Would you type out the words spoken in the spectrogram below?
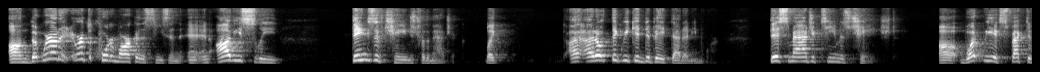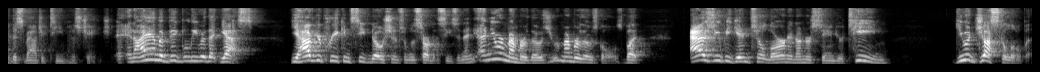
Um, but we're at, a, we're at the quarter mark of the season. And, and obviously, things have changed for the Magic. Like I, I don't think we can debate that anymore. this Magic team has changed. Uh, what we expect of this Magic team has changed. And I am a big believer that, yes, you have your preconceived notions from the start of the season, and, and you remember those, you remember those goals. But as you begin to learn and understand your team, you adjust a little bit.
